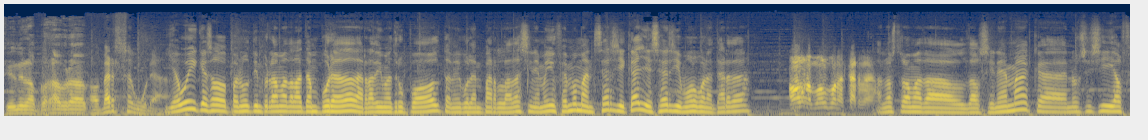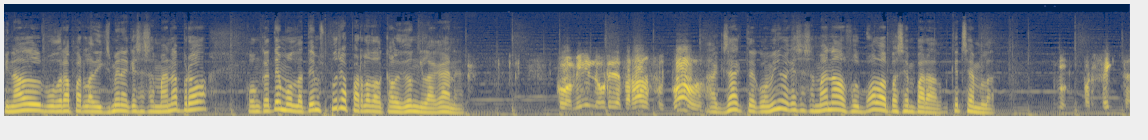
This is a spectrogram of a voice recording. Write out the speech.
Tiene la palabra Albert Segura. I avui, que és el penúltim programa de la temporada de Ràdio Metropol, també volem parlar de cinema i ho fem amb en Sergi Calle. Sergi, molt bona tarda. Hola, molt bona tarda. El nostre home del, del cinema, que no sé si al final voldrà parlar d'X-Men aquesta setmana, però com que té molt de temps, podrà parlar del que li doni la gana. Com a mínim no hauria de parlar de futbol. Exacte, com a mínim aquesta setmana el futbol el passem per alt. Què et sembla? Perfecte.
